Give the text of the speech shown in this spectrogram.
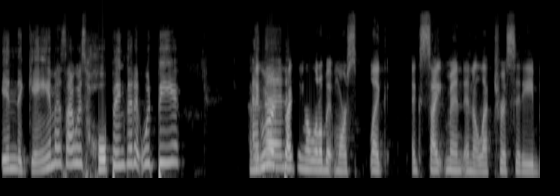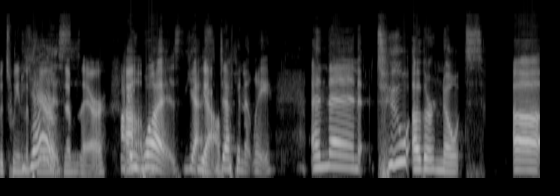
in the game as i was hoping that it would be I think and we were then- expecting a little bit more like excitement and electricity between the pair of them Yes. there. I Um, was, yes, yeah. definitely. And then two other notes, uh,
